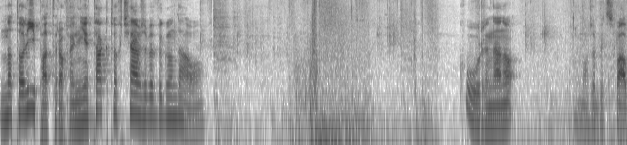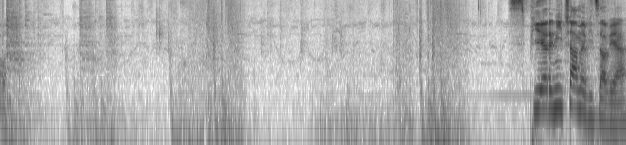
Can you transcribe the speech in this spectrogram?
No to lipa trochę. Nie tak to chciałem, żeby wyglądało. Kurna, no. Może być słabo. Spierniczamy, widzowie.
